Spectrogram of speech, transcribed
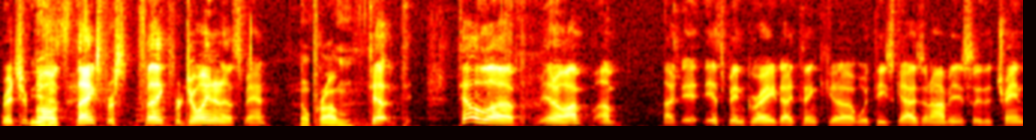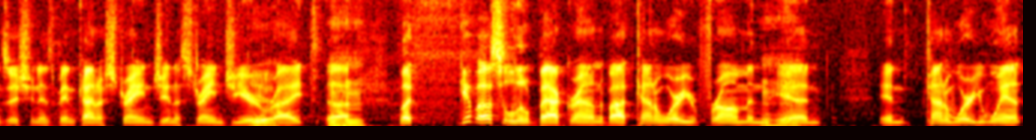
Richard Yeah. Thanks for thanks for joining us, man. No problem. Tell, t- tell uh, you know, I'm, I'm, uh, it, it's been great. I think uh, with these guys, and obviously the transition has been kind of strange in a strange year, Yeah. right? Uh, Mhm. but give us a little background about kind of where you're from and Mhm. and and kind of where you went,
